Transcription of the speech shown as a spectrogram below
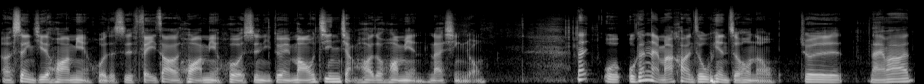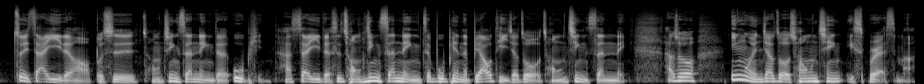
呃摄影机的画面，或者是肥皂的画面，或者是你对毛巾讲话的画面来形容。那我我跟奶妈看完这部片之后呢，就是奶妈最在意的哦，不是重庆森林的物品，她在意的是重庆森林这部片的标题叫做《重庆森林》。她说英文叫做重庆 Express 嘛，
